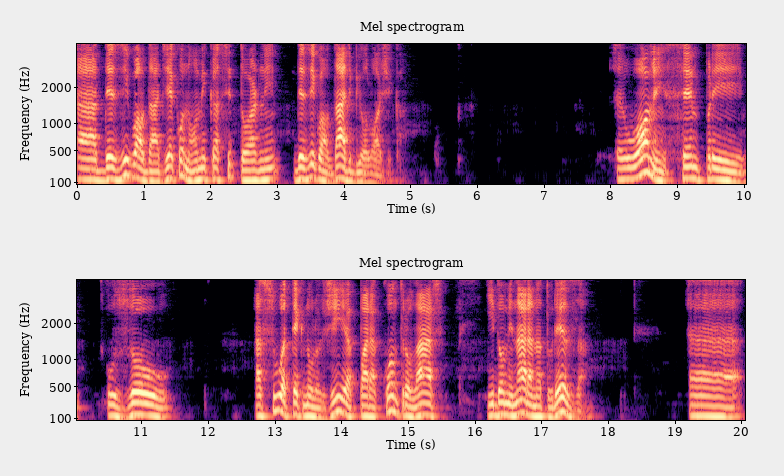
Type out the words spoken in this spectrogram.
a desigualdade econômica se torne desigualdade biológica. O homem sempre usou a sua tecnologia para controlar e dominar a natureza, ah,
